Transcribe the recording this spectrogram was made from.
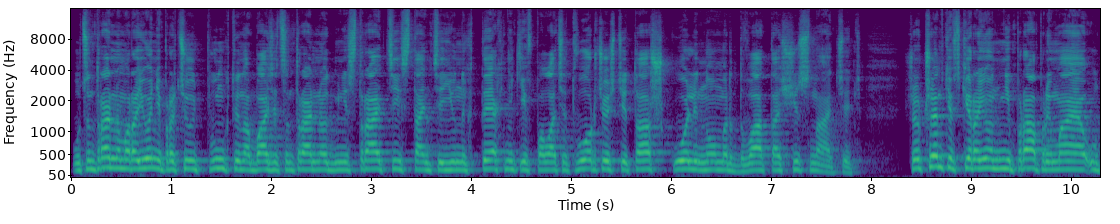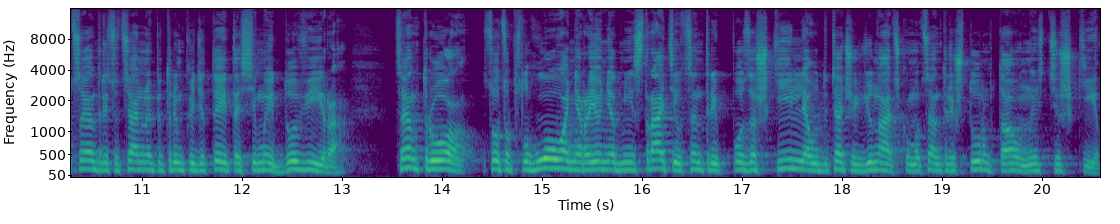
У центральному районі працюють пункти на базі центральної адміністрації, станції юних техніків, палаці творчості та школі номер 2 та 16. Шевченківський район Дніпра приймає у центрі соціальної підтримки дітей та сімей довіра. Центру соцобслуговування, районній адміністрації, у центрі позашкілля, у дитячо-юнацькому центрі штурм та у низці шкіл.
